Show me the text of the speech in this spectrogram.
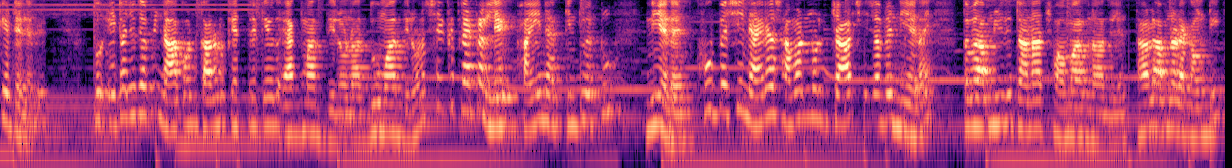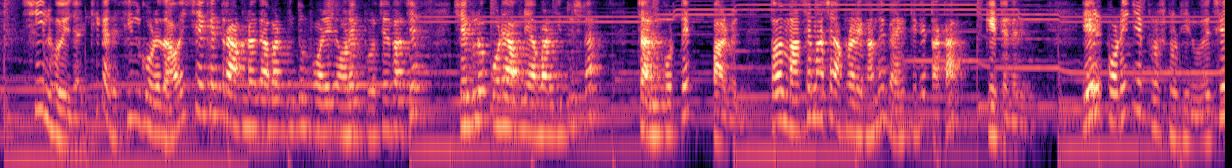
কেটে নেবে। তো এটা যদি আপনি না করেন, কারোর ক্ষেত্রে কেউ এক মাস দিল না, দু মাস দিল না, সেক্ষেত্রে একটা লেট ফাইন কিন্তু একটু নিয়ে নেয় খুব বেশি নেয় না, সামান্য চার্জ হিসাবে নিয়ে নেয়। তবে আপনি যদি টানা ছ মাস না দিলেন, তাহলে আপনার অ্যাকাউন্টটি সিল হয়ে যায়, ঠিক আছে? সিল করে দেওয়া হয়। সেক্ষেত্রে আপনাকে আবার কিন্তু পরে অনেক প্রসেস আছে, সেগুলো করে আপনি আবার কিন্তু সেটা চালু করতে পারবেন। তবে মাসে মাসে আপনার এখানে ব্যাংক থেকে টাকা কেটে নেবে। এরপরে যে প্রশ্নটি রয়েছে,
